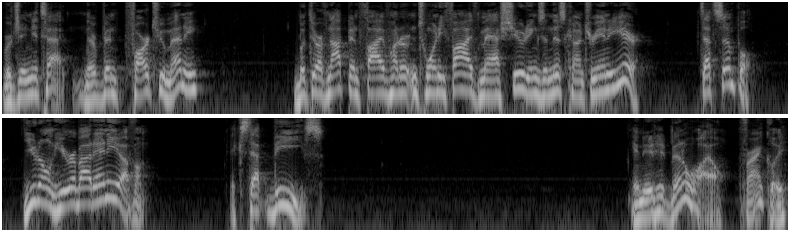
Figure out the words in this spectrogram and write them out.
Virginia Tech. There have been far too many, but there have not been 525 mass shootings in this country in a year. It's that simple. You don't hear about any of them except these. And it had been a while, frankly,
